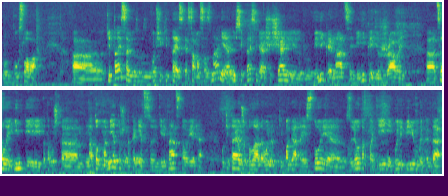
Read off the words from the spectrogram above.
ну, в двух словах. А, Китай, вообще китайское самосознание, они всегда себя ощущали ну, великой нацией, великой державой, а, целой империей, потому что на тот момент, уже на конец 19 века, у Китая уже была довольно-таки богатая история взлетов, падений. Были периоды, когда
